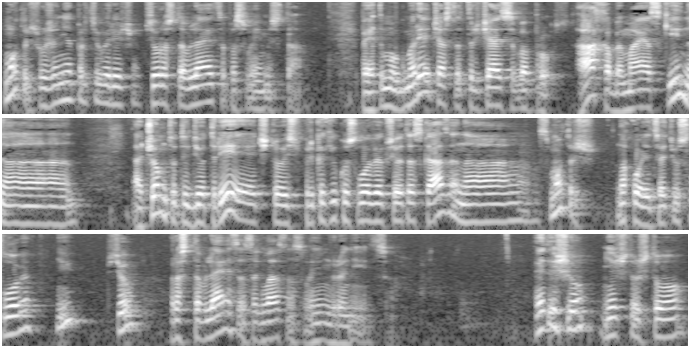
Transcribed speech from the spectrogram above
Смотришь, уже нет противоречия. Все расставляется по своим местам. Поэтому в Гмаре часто встречается вопрос. Аха моя скина. О чем тут идет речь? То есть при каких условиях все это сказано? Смотришь, находятся эти условия, и все расставляется согласно своим границам. Это еще нечто, что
